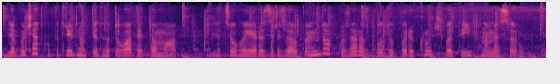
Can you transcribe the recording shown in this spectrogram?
Для початку потрібно підготувати томат. Для цього я розрізаю помідорку, зараз буду перекручувати їх на м'ясорубки.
